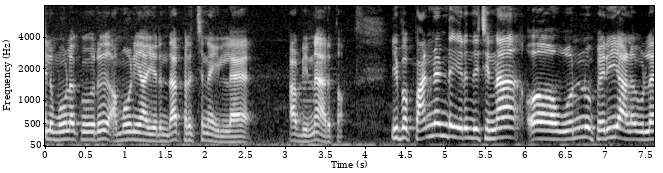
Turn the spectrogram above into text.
ஏழு மூலக்கூறு அமோனியா இருந்தால் பிரச்சனை இல்லை அப்படின்னு அர்த்தம். இப்போ பன்னெண்டு இருந்துச்சுன்னா ஒன்றும் பெரிய அளவில்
